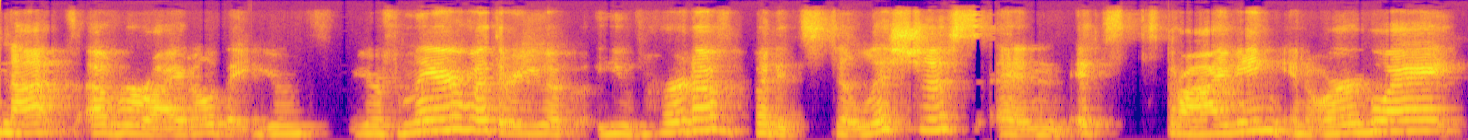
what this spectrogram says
not a varietal that you're you're familiar with or you have you've heard of, but it's delicious and it's thriving in Uruguay.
